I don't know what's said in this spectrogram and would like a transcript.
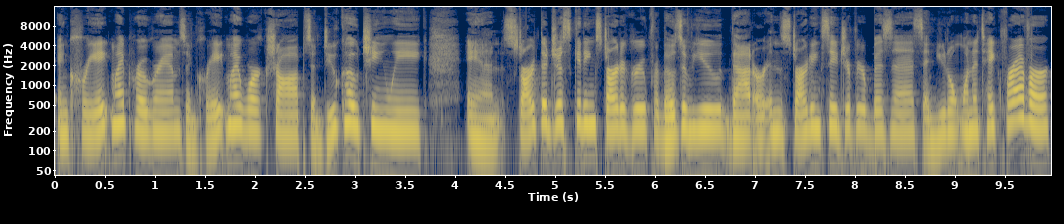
and create my programs and create my workshops and do coaching week and start the just getting started group for those of you that are in the starting stage of your business and you don't want to take forever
